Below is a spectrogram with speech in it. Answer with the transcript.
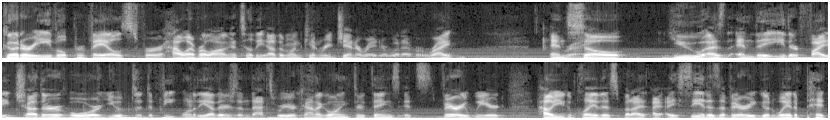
good or evil prevails for however long until the other one can regenerate or whatever, right? And Right. so you as and they either fight each other or you have to defeat one of the others, and that's where you're kind of going through things. It's very weird how you can play this, but I, I, I see it as a very good way to pit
